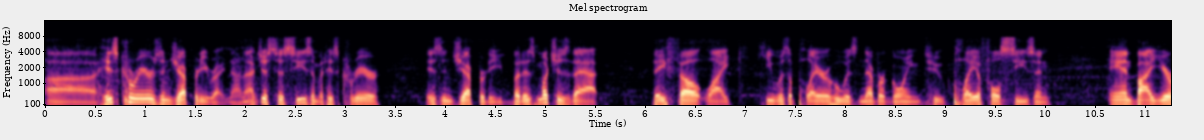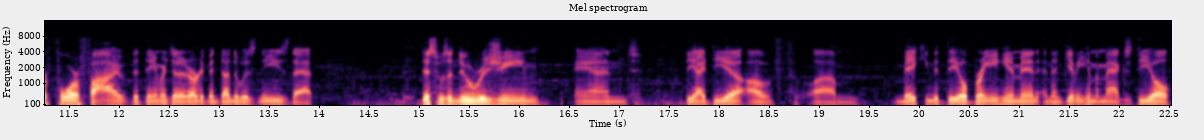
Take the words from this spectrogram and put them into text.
Uh, his career is in jeopardy right now. Not just his season, but his career is in jeopardy. But as much as that, they felt like he was a player who was never going to play a full season. And by year four or five, the damage that had already been done to his knees, that this was a new regime, and the idea of um, making the deal, bringing him in, and then giving him a max deal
